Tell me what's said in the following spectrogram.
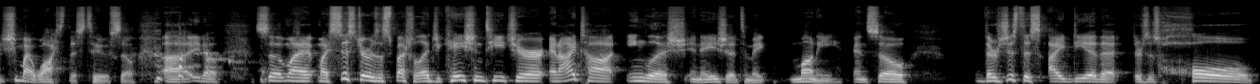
she might watch this too so uh, you know so my my sister was a special education teacher and i taught english in asia to make money. And so there's just this idea that there's this whole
